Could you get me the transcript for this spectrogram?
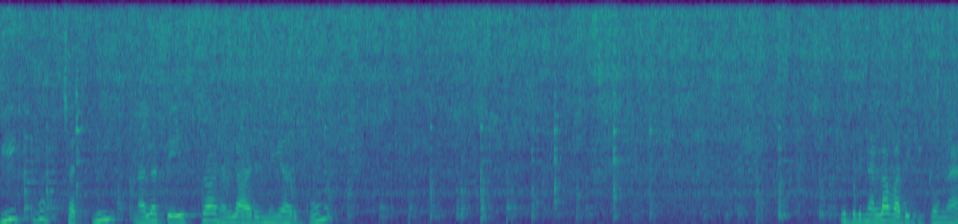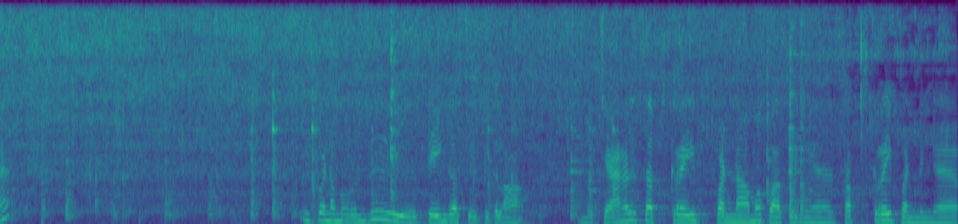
பீட்ரூட் சட்னி நல்ல டேஸ்ட்டாக நல்ல அருமையாக இருக்கும். இப்படி நல்லா வதக்கிக்கோங்க. இப்போ நம்ம வந்து தேங்காய் சேர்த்துக்கலாம். நம்ம சேனல் சப்ஸ்கிரைப் பண்ணாமல் பார்க்குறீங்க சப்ஸ்கிரைப் பண்ணுங்கள்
